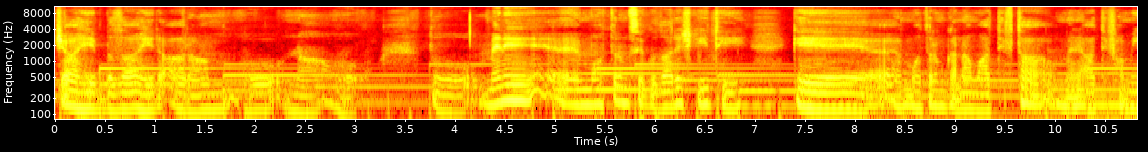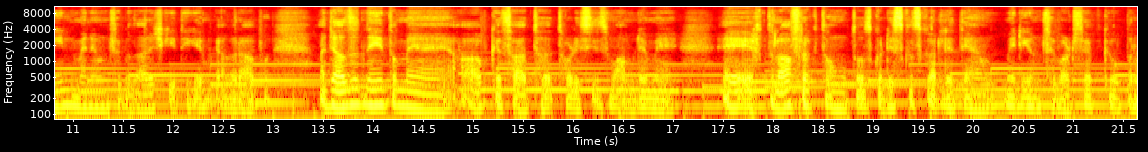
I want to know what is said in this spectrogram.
چاہے بظاہر آرام میں نے محترم سے گزارش کی تھی کہ محترم کا نام عاطف تھا، میں نے عاطف امین، میں نے ان سے گزارش کی تھی کہ اگر آپ اجازت دیں تو میں آپ کے ساتھ تھوڑی سی اس معاملے میں اختلاف رکھتا ہوں تو اس کو ڈسکس کر لیتے ہیں۔ میری ان سے واٹس ایپ کے اوپر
